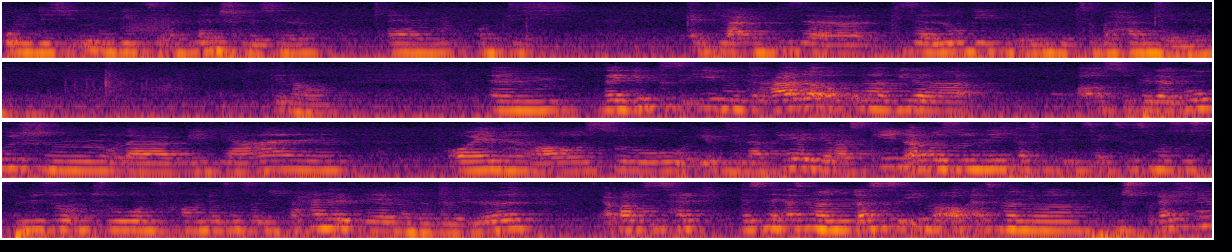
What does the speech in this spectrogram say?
um dich irgendwie zu entmenschlichen ähm, und dich entlang dieser, dieser Logiken irgendwie zu behandeln. Genau. Ähm, dann gibt es eben gerade auch immer wieder aus so pädagogischen oder medialen Räumen heraus so eben den Appell, ja, das geht aber so nicht, das mit dem Sexismus ist böse und so und Frauen dürfen so nicht behandelt werden und blablabla. Aber das ist halt, das, sind erstmal, das ist eben auch erstmal nur ein Sprechen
